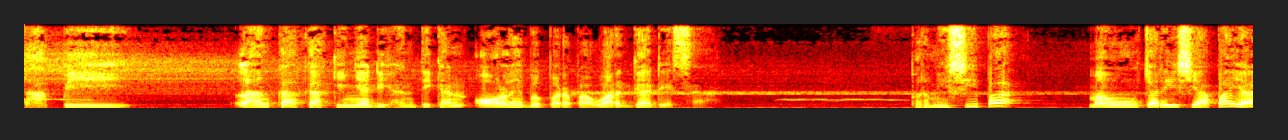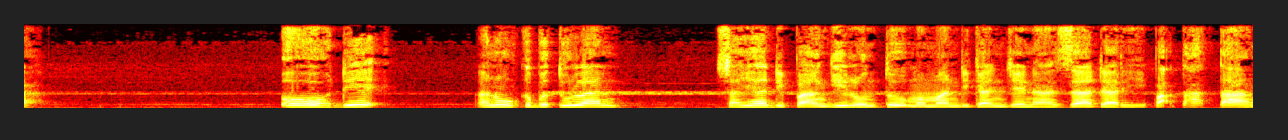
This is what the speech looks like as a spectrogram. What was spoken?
tapi Langkah kakinya dihentikan oleh beberapa warga desa. "Permisi, Pak. Mau cari siapa ya?" "Oh, Dek. Anu, kebetulan saya dipanggil untuk memandikan jenazah dari Pak Tatang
